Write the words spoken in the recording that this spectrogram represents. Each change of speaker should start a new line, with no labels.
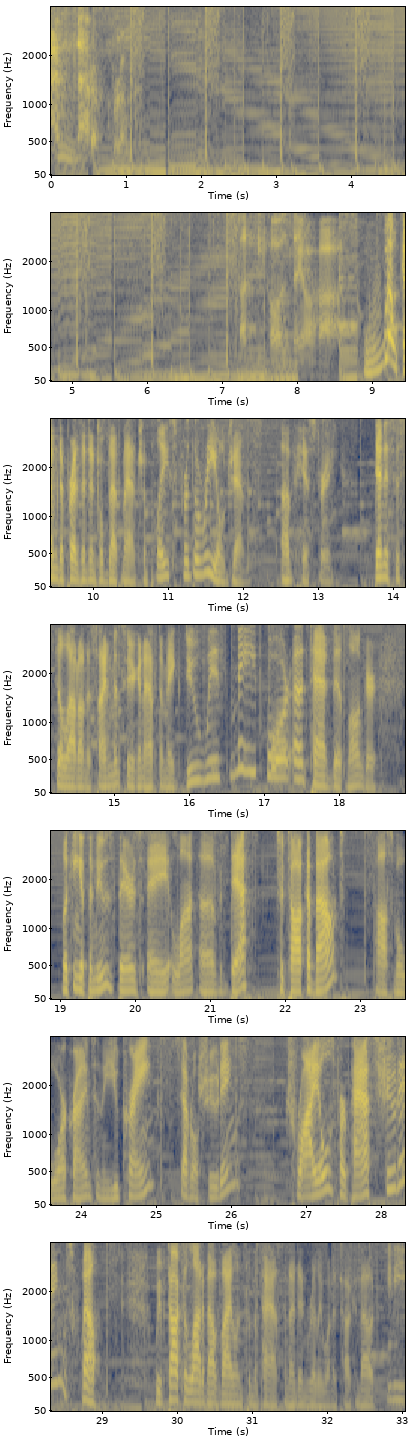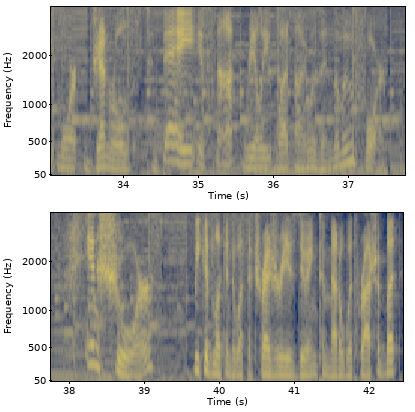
I'm not a crook.
But because they are hard.
Welcome to Presidential Deathmatch, a place for the real gents of history. Dennis is still out on assignment, so you're going to have to make do with me for a tad bit longer. Looking at the news, there's a lot of death to talk about, possible war crimes in the Ukraine, several shootings, trials for past shootings. Well, we've talked a lot about violence in the past, and I didn't really want to talk about any more generals today. It's not really what I was in the mood for. And sure, we could look into what the Treasury is doing to meddle with Russia, but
